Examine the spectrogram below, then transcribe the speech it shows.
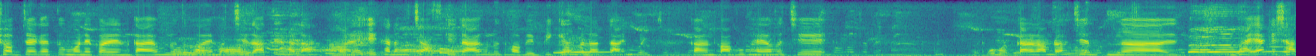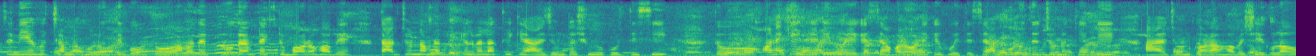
সব জায়গায় তো মনে করেন গায়ে হলুদ হয় হচ্ছে রাতের বেলা। আর এখানে হচ্ছে আজকে গায়ে হলুদ হবে বিকেলবেলার টাইম কারণ বাবু ভাইয়া হচ্ছে কারণ আমরা হচ্ছে ভাইয়াকে সাথে নিয়ে হচ্ছে আমরা হলুদ দিব। তো আমাদের প্রোগ্রামটা একটু বড় হবে। তার জন্য আমরা বিকেলবেলা থেকে আয়োজনটা শুরু করতেছি। তো অনেকেই রেডি হয়ে গেছে, আবার অনেকে হইতেছে, আর হলুদের জন্য কি কি আয়োজন করা হবে সেগুলোও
